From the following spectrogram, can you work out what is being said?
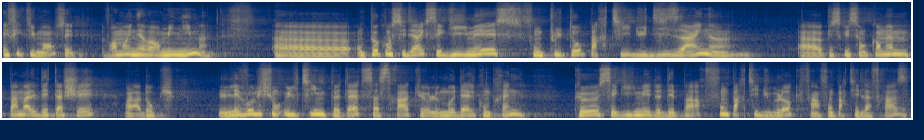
effectivement, c'est vraiment une erreur minime. Euh, on peut considérer que ces guillemets font plutôt partie du design, euh, puisqu'ils sont quand même pas mal détachés. Voilà, donc l'évolution ultime, peut-être, ça sera que le modèle comprenne que ces guillemets de départ font partie du bloc, enfin font partie de la phrase,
